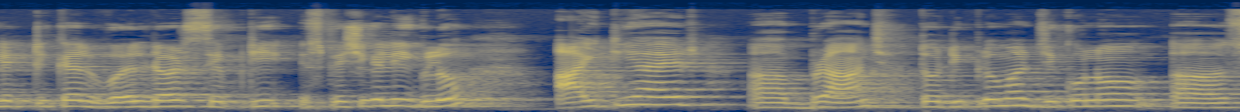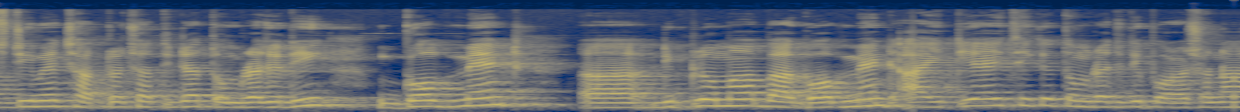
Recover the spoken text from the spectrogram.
electrical welder safety specially এগুলো আইটিআইয়ের ব্রাঞ্চ তো ডিপ্লোমার যে কোনো স্ট্রিমের ছাত্রছাত্রীরা তোমরা যদি গভর্নমেন্ট ডিপ্লোমা বা গভর্নমেন্ট, আইটিআই থেকে তোমরা যদি পড়াশোনা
